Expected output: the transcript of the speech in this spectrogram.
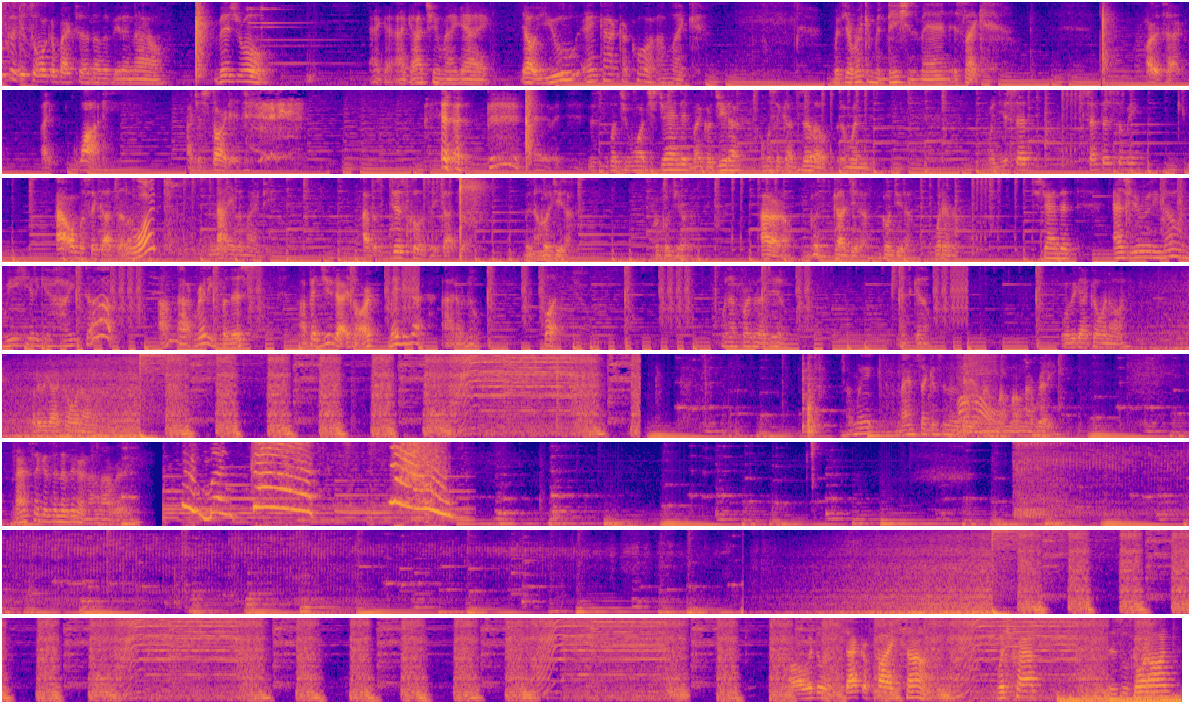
What's good, YouTube? Welcome back to another video now. Visual. I got, I got you, my guy. Yo, you and Kakakoa, I'm like, with your recommendations, man, it's like, heart attack. Like, why? I just started. anyway, this is what you watch Stranded by Gogeta, almost like Godzilla. And when when you said sent this to me, I almost said Godzilla. What? Not even lying to you. I was this close to Godzilla. But it's Gogeta. Or Gojira. I don't know. Go Gogeta. Gogeta. Whatever. Stranded. As you already know, we here to get hyped up. I'm not ready for this. I bet you guys are. Maybe not. I don't know. But without further ado, let's go. What we got going on? What do we got going on? How many? Nine seconds in the video. I'm, I'm, I'm not ready. Nine seconds in the video and I'm not ready. Oh my god! Wow! Oh, we're doing sacrifice, huh? Witchcraft? This is what's going on?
